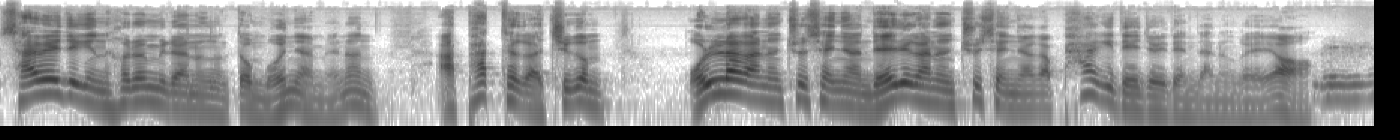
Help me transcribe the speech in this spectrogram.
사회적인 흐름이라는 건 또 뭐냐면은 아파트가 지금 올라가는 추세냐 내려가는 추세냐가 파악이 돼줘야 된다는 거예요. 네,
